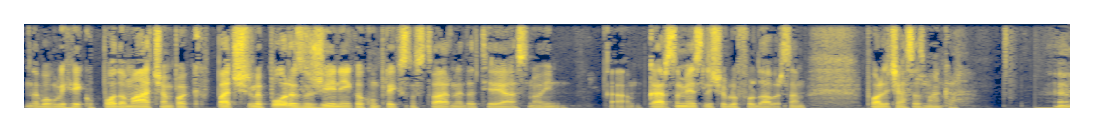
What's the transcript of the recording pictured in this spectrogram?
ne bom glih rekel po domač, ampak pač lepo razloži neko kompleksno stvar, ne, da ti je jasno. In, um, kar sem jaz slišal, je bilo full dobro, sam pol je časa zmanjkalo. Ja.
